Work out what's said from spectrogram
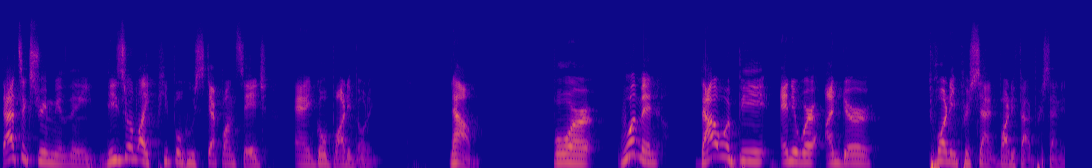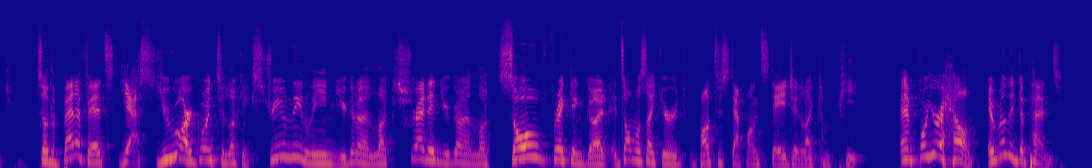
that's extremely lean. These are like people who step on stage and go bodybuilding. Now, for women, that would be anywhere under 20% body fat percentage. So the benefits, yes, you are going to look extremely lean. You're going to look shredded. You're going to look so freaking good. It's almost like you're about to step on stage and like compete. And for your health, it really depends.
